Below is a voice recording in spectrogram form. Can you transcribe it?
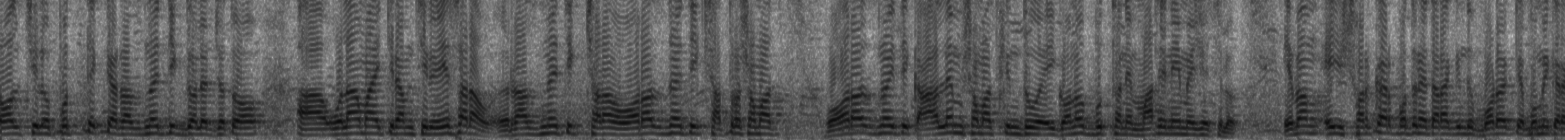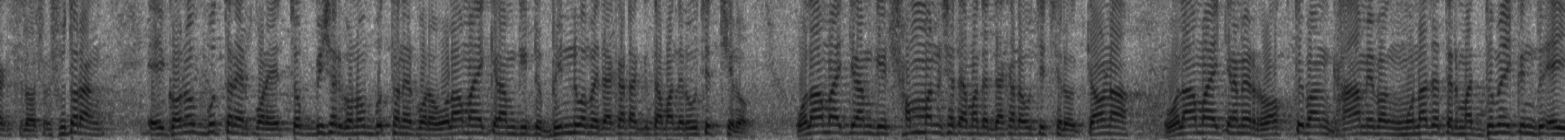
দল ছিল, প্রত্যেকটা রাজনৈতিক দলের যত ওলামাই কিরাম ছিল, এছাড়াও রাজনৈতিক ছাড়াও অরাজনৈতিক ছাত্র সমাজ, অরাজনৈতিক আলেম সমাজ কিন্তু এই গণ অভ্যুত্থানে মাঠে নেমে এসেছিল। এবং এই সরকার পতনে তারা কিন্তু বড় একটা ভূমিকা রাখছিল। সুতরাং এই গণ অভ্যুত্থানের পরে, চব্বিশের গণ অভ্যুত্থানের পরে ওলামাই কিরামকে একটু ভিন্নভাবে দেখাটা কিন্তু আমাদের উচিত ছিল। ওলামাই কিরামকে সম্মানের সাথে আমাদের দেখাটা উচিত ছিল। কেননা ওলামাই কিরামের রক্ত এবং ঘাম এবং মোনাজাতের মাধ্যমেই কিন্তু এই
